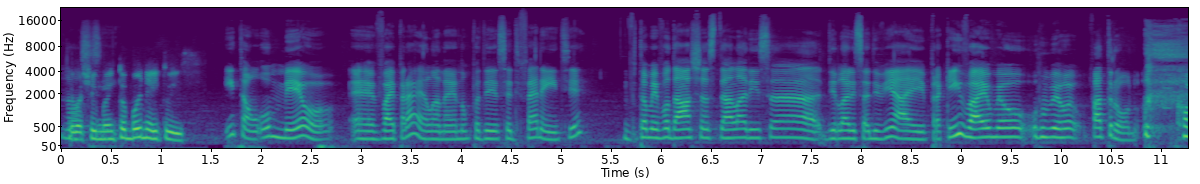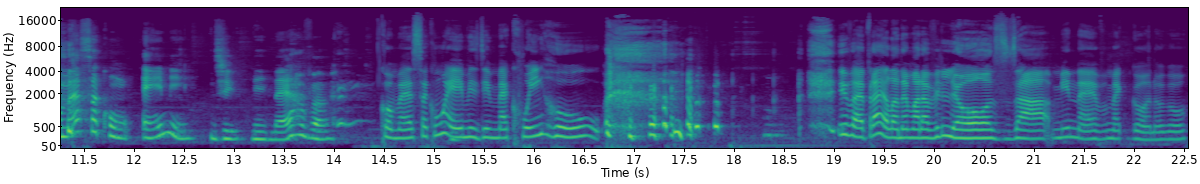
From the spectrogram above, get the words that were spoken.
eu achei sim. muito bonito isso. Então, o meu é, vai para ela, né? Não poderia ser diferente. Também vou dar uma chance da Larissa, de Larissa adivinhar aí para quem vai o meu, o meu patrono. Começa com M de Minerva? Começa com M de McQueen Who. e vai para ela, né? Maravilhosa Minerva McGonagall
